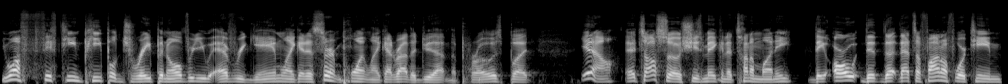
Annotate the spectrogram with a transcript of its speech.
you want 15 people draping over you every game? Like at a certain point like i'd rather do that in the pros but you know, it's also she's making a ton of money. They are that's a Final Four team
